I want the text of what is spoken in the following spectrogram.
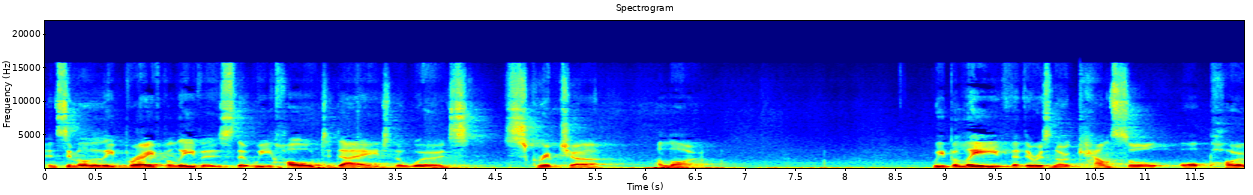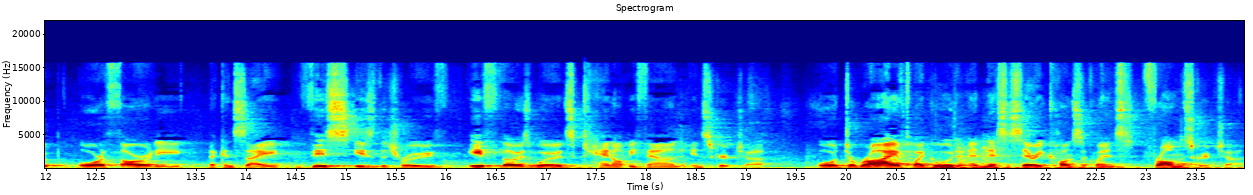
and similarly brave believers that we hold today to the words Scripture alone. We believe that there is no council or pope or authority that can say, This is the truth, if those words cannot be found in Scripture or derived by good and necessary consequence from Scripture.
